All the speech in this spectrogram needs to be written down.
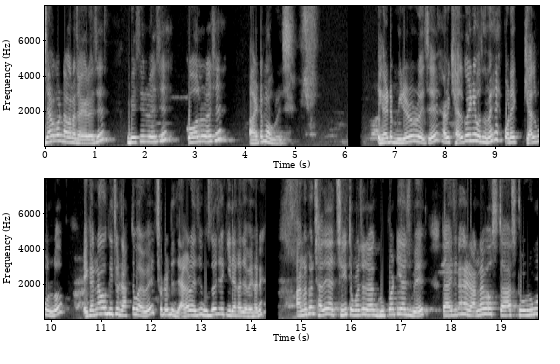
জামা কাপড় টাঙানোর জায়গা রয়েছে বেসিন রয়েছে কল রয়েছে, আর একটা মগ রয়েছে। এখানে একটা মিররও রয়েছে, আমি খেয়াল করিনি প্রথমে, পরে খেয়াল পড়ল। এখানেও কিছু রাখতে পারবে, ছোট একটা জায়গা রয়েছে, বুঝতে পারছি কি রাখা যাবে এখানে। আমি এখন ছাদে যাচ্ছি, তোমরা যারা গ্রুপ পার্টি আসবে, তাই জন্য এখানে রান্নার ব্যবস্থা স্টোর রুমও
